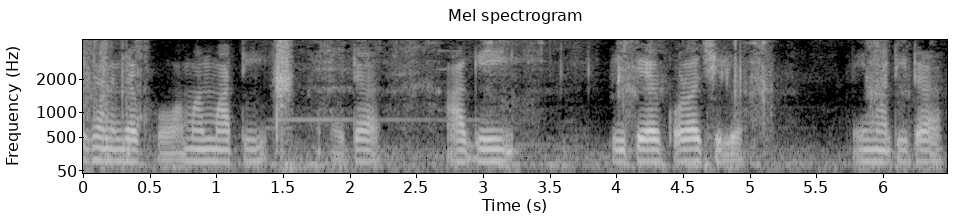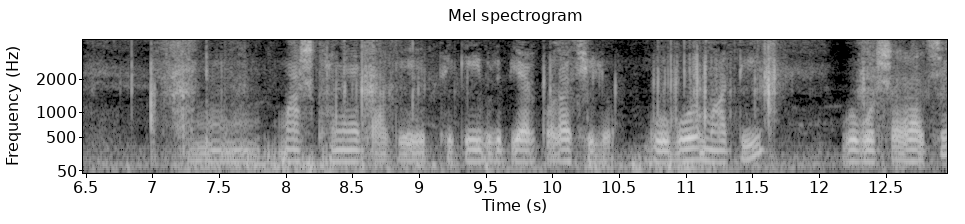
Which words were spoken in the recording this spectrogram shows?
এখানে দেখো আমার মাটি, এটা আগেই প্রিপেয়ার করা ছিল। এই মাটিটা মাসখানেক আগে থেকেই প্রিপেয়ার করা ছিল। গোবর মাটি, গোবর সার আছে,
